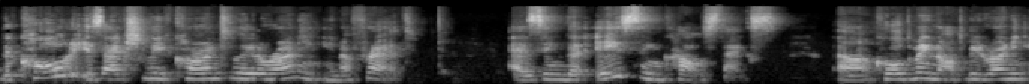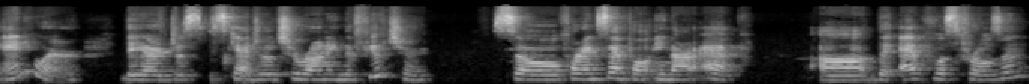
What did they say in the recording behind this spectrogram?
the code is actually currently running in a thread as in the async call stacks. Uh, code may not be running anywhere. They are just scheduled to run in the future. So, for example, in our app, uh, the app was frozen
